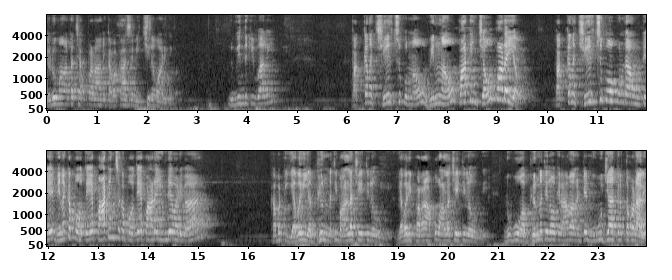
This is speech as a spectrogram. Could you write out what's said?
చెడు మాట చెప్పడానికి అవకాశం ఇచ్చిన వాడిది తప్పు. నువ్వెందుకు ఇవ్వాలి? పక్కన చేర్చుకున్నావు విన్నావు పాటించావు పాడయ్యావు. పక్కన చేర్చుకోకుండా ఉంటే వినకపోతే పాటించకపోతే పాడై ఉండేవాడివా? కాబట్టి ఎవరి అభ్యున్నతి వాళ్ళ చేతిలో ఉంది. ఎవరి పరాకు వాళ్ళ చేతిలో ఉంది. నువ్వు అభ్యున్నతిలోకి రావాలంటే నువ్వు జాగ్రత్త పడాలి.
